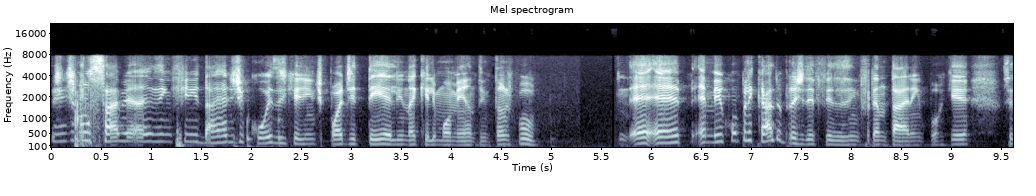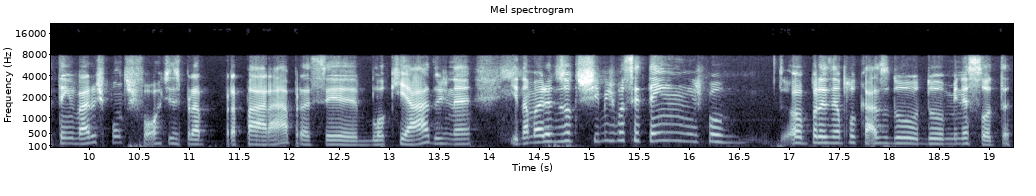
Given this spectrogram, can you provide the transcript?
a gente não sabe as infinidade de coisas que a gente pode ter ali naquele momento. Então, tipo, é, é, é meio complicado para as defesas enfrentarem, porque você tem vários pontos fortes para parar, para ser bloqueados, né? E na maioria dos outros times você tem, tipo, por exemplo, o caso do, do Minnesota.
